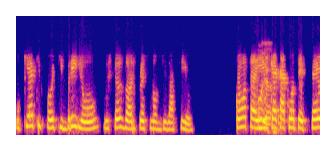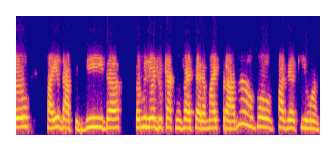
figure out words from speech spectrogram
O que é que foi que brilhou os seus olhos para esse novo desafio? Conta aí Olha, o que é que aconteceu, saiu da pedida. Eu me lembro que a conversa era mais para, não, vou fazer aqui umas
